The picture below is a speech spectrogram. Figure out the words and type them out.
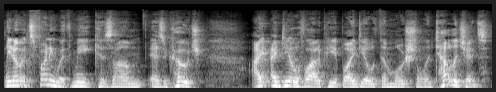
You know, it's funny with me because um, as a coach, I, I, deal with a lot of people. I deal with emotional intelligence.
